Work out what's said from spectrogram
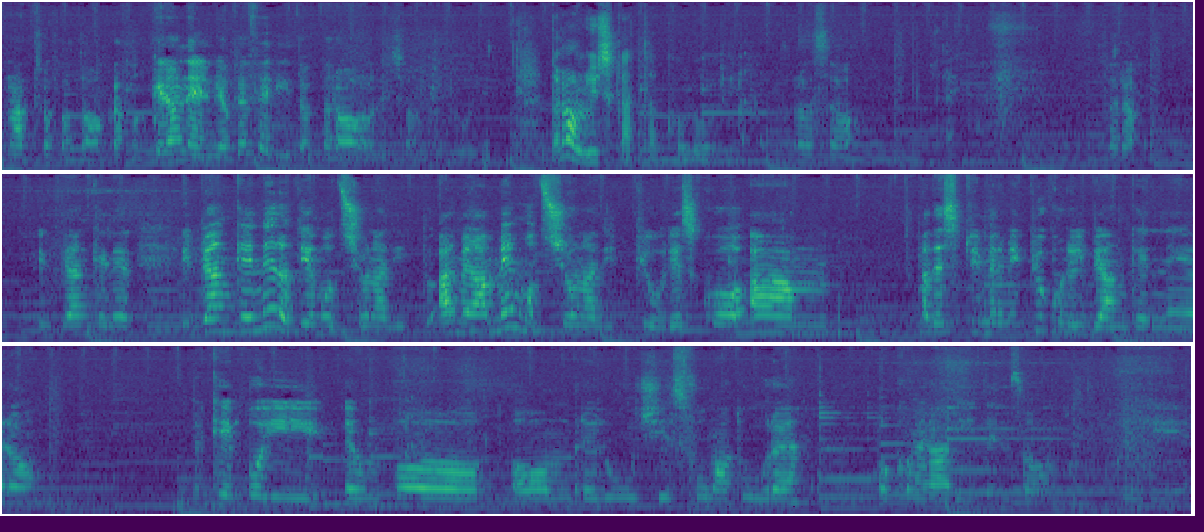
un altro fotografo, che non è il mio preferito, però lo dice anche lui. Però lui scatta a colori. Lo so. Però il bianco e nero, il bianco e nero ti emoziona di più, almeno a me emoziona di più, riesco a, ad esprimermi più con il bianco e nero. Perché poi è un po' ombre, luci, sfumature, po' come la vita, insomma. Quindi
